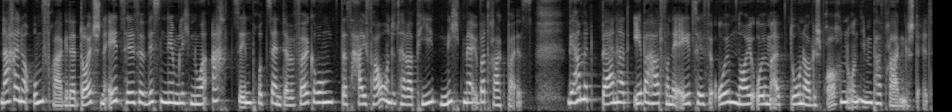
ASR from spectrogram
Nach einer Umfrage der deutschen AIDS-Hilfe wissen nämlich nur 18 Prozent der Bevölkerung, dass HIV unter Therapie nicht mehr übertragbar ist. Wir haben mit Bernhard Eberhard von der AIDS-Hilfe Ulm-Neu-Ulm-Alb-Donau gesprochen und ihm ein paar Fragen gestellt.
